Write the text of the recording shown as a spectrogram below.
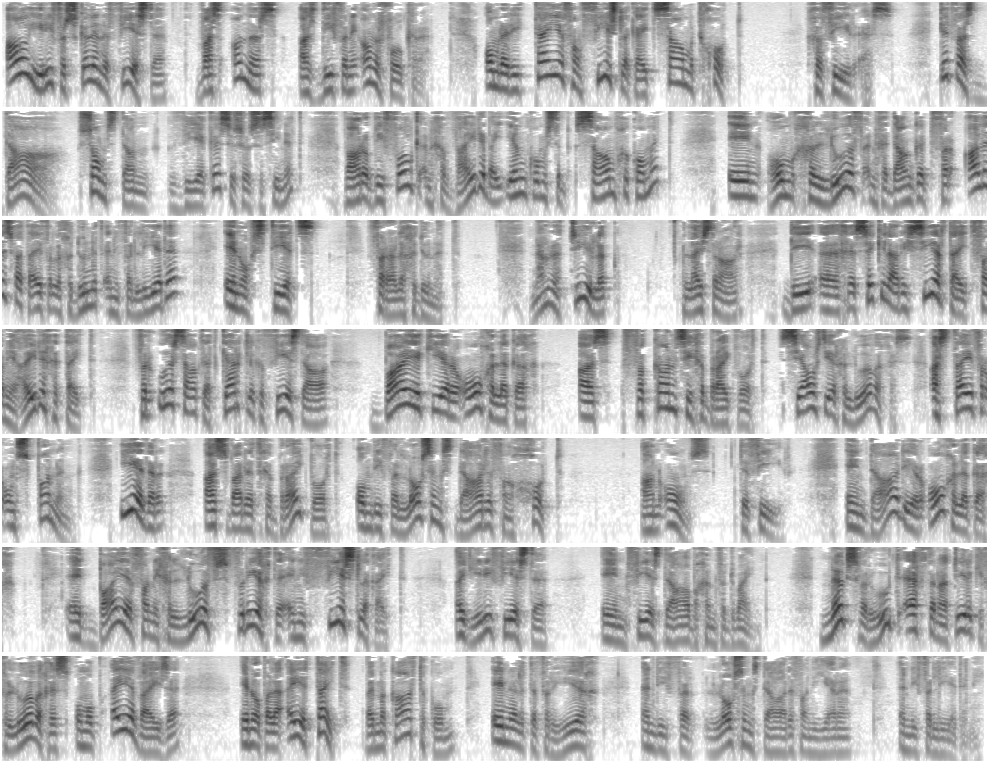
Al hierdie verskillende feeste was anders as die van die ander volkere, omdat die tye van feestelikheid saam met God gevier is. Dit was dae, soms dan weke, soos ons gesien het, waarop die volk in gewyde byeenkomste saamgekom het en hom geloof in gedank het vir alles wat hy vir hulle gedoen het in die verlede en nog steeds vir hulle gedoen het. Nou natuurlik luisteraar, die uh, gesekulariseerdheid van die huidige tyd veroorsaak dat kerklike feesdae baie kere ongelukkig as vakansie gebruik word, selfs deur gelowiges, as tye vir ontspanning, eerder as wat dit gebruik word om die verlossingsdade van God aan ons te vier. En daardeur ongelukkig het baie van die geloofsvreugde en die feestelikheid uit hierdie feeste en feesdae begin verdwyn. Niks verhoed egter natuurlik die gelowiges om op eie wyse en op hulle eie tyd bymekaar te kom en hulle te verheug in die verlossingsdade van die Here in die verlede nie.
